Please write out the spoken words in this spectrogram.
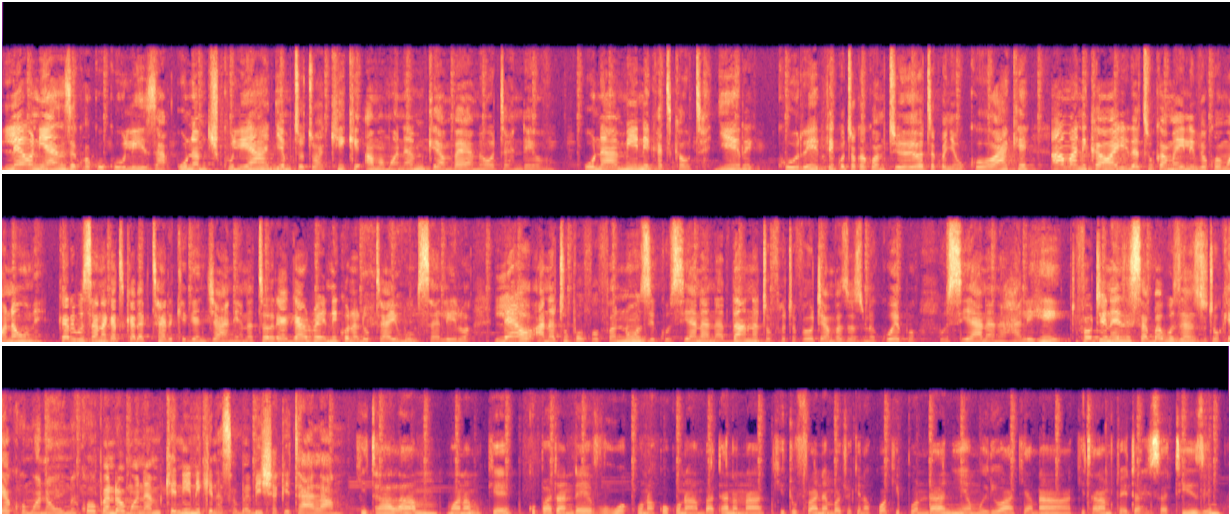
Leo nianze kwa kukuuliza, unamchukuliaje mtoto wa kike ama mwanamke ambaye ameota ndevu? Unaamini katika utajiri, kurithi kutoka kwa mtu yoyote kwenye ukoo wake, ama ni kawaida tu kama ilivyo kwa mwanaume? Karibu sana katika Daktari Kiganjani. Anatoria gare niko na dokta Ayubu Msalilwa. Leo anatupa ufafanuzi kuhusiana na dhana tofauti tofauti ambazo zimekuwepo kuhusiana na hali hii, tofauti na hizi sababu zinazotokea kwa mwanaume. Kwa upande wa mwanamke, nini kinasababisha kitaalamu? Kitaalamu, mwanamke kupata ndevu huwa kunakuwa kunaambatana na kitu fulani ambacho kinakuwa kipo ndani ya mwili wake, na kitaalamu tunaita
